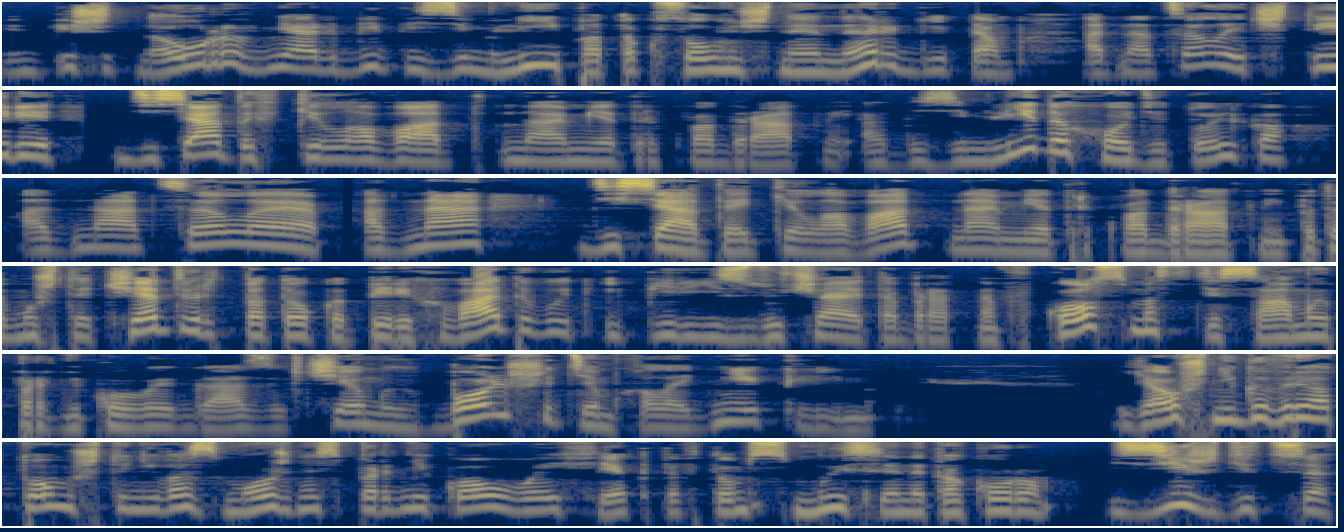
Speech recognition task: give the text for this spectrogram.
Он пишет, на уровне орбиты Земли поток солнечной энергии там 1,4 киловатт на метр квадратный, а до Земли доходит только 1,1 киловатт на метр квадратный, потому что четверть потока перехватывают и переизлучают обратно в космос те самые парниковые газы. Чем их больше, тем холоднее климат. Я уж не говорю о том, что невозможность парникового эффекта в том смысле, на котором зиждется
